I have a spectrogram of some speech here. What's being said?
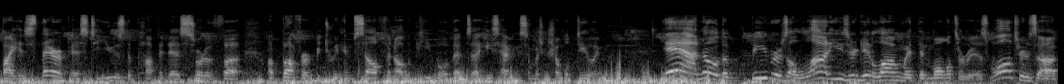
by his therapist to use the puppet as sort of a buffer between himself and all the people that he's having so much trouble dealing with. Yeah, no, the beaver's a lot easier to get along with than Walter is. Walter's a,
